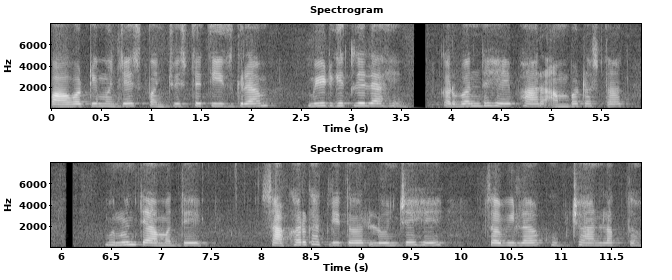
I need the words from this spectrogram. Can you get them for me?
पाववाटी म्हणजेच पंचवीस ते तीस ग्रॅम मीठ घेतलेले आहे. करबंद हे फार आंबट असतात. म्हणून त्यामध्ये साखर घातली तर लोणचे हे चवीला खूप छान लागतं.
